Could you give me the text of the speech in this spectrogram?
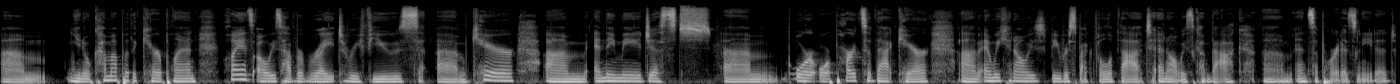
um, you know, come up with a care plan. Clients always have a right to refuse um, care, um, and they may just um, or or parts of that care, um, and we can always be respectful of that and always come back and support as needed.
